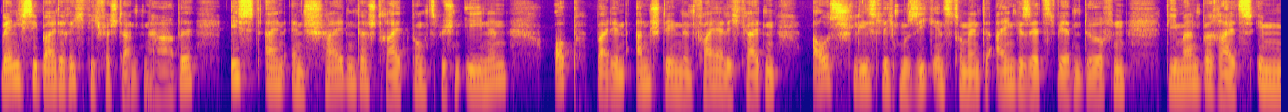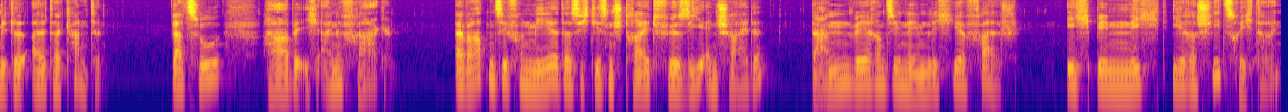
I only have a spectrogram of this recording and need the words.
Wenn ich Sie beide richtig verstanden habe, ist ein entscheidender Streitpunkt zwischen Ihnen, ob bei den anstehenden Feierlichkeiten ausschließlich Musikinstrumente eingesetzt werden dürfen, die man bereits im Mittelalter kannte. Dazu habe ich eine Frage. Erwarten Sie von mir, dass ich diesen Streit für Sie entscheide? Dann wären Sie nämlich hier falsch. Ich bin nicht Ihre Schiedsrichterin.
